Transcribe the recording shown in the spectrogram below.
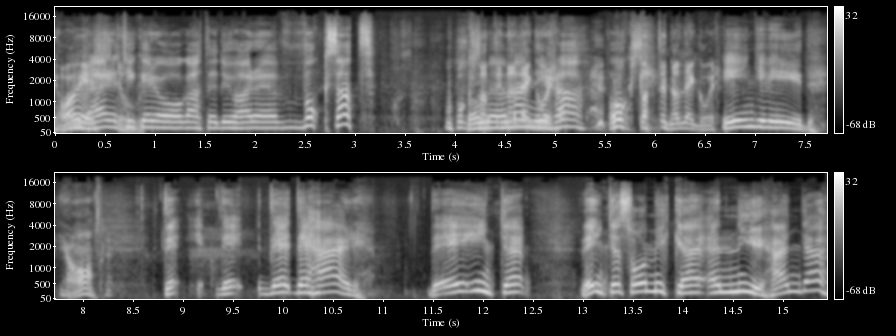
Jag är där tycker jag att du har vokset vuxat som eh, människa och dina läggor. individ. Ja. Det, det, det, det här, det är inte, det är inte så mycket en nyhände,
